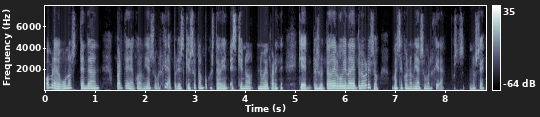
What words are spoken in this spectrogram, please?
Hombre, algunos tendrán parte de la economía sumergida, pero es que eso tampoco está bien. Es que no, no me parece. Que el resultado del gobierno de progreso, más economía sumergida, pues no sé.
